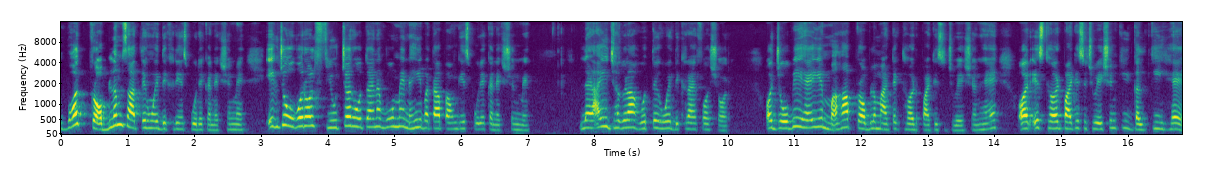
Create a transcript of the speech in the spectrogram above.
बहुत प्रॉब्लम्स आते हुए दिख रही हैं इस पूरे कनेक्शन में। एक जो ओवरऑल फ्यूचर होता है ना, वो मैं नहीं बता पाऊँगी इस पूरे कनेक्शन में। लड़ाई झगड़ा होते हुए दिख रहा है फॉर श्योर और जो भी है, ये महा प्रॉब्लमैटिक थर्ड पार्टी सिचुएशन है और इस थर्ड पार्टी सिचुएशन की गलती है।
